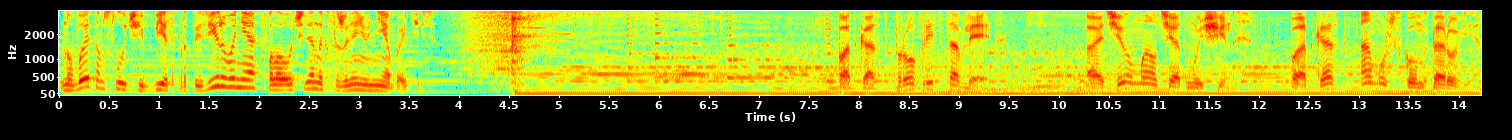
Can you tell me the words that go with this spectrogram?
но в этом случае без протезирования полового члена, к сожалению, не обойтись. Подкаст ПРО представляет о чем молчат мужчины? Подкаст о мужском здоровье.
